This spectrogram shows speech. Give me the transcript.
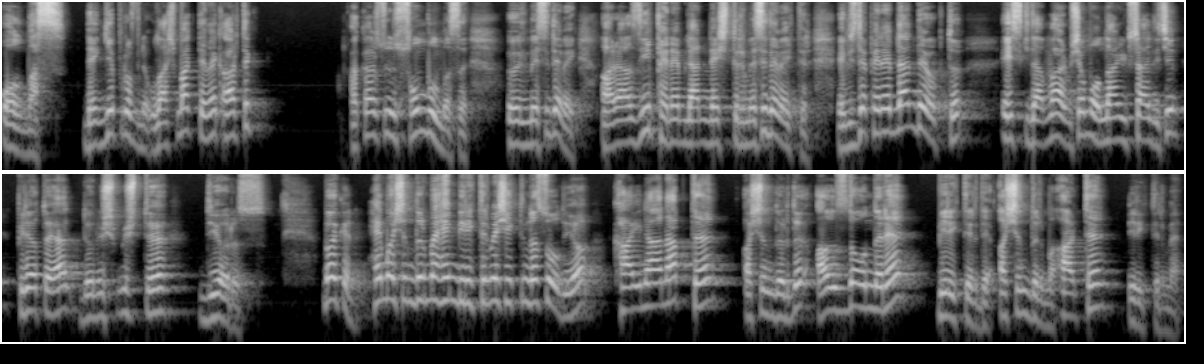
olmaz. Denge profiline ulaşmak demek artık akarsuyun son bulması, ölmesi demek. Araziyi peneblenleştirmesi demektir. E bizde peneblen de yoktu. Eskiden varmış ama onlar yükseldiği için platoya dönüşmüştü diyoruz. Bakın hem aşındırma hem biriktirme şekli nasıl oluyor? Kaynağı ne yaptı? Aşındırdı. Ağızda onları biriktirdi. Aşındırma artı biriktirme.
